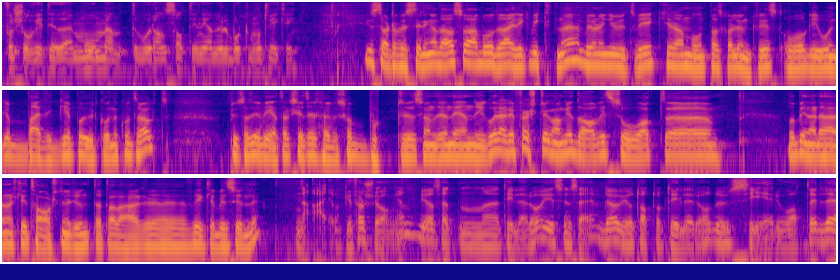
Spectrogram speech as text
for så vidt i det momentet hvor han satte inn 1-0 borte mot Viking. I startoppstillinga da så er både Eirik Vikne, Bjørn Inge Utvik, Ramón Pascal Lundqvist og Jo Inge Berge på utgående kontrakt. Pluss at vi vet at Kjetil Haug skal bort, Søndre René Nygård. Er det første gangen da vi så at uh, nå begynner det her slitasjen rundt dette der uh, virkelig bli synlig? Nei, det var ikke første gangen. Vi har sett den eh, tidligere òg, syns jeg. Det har vi jo tatt opp tidligere òg. Du ser jo at det,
